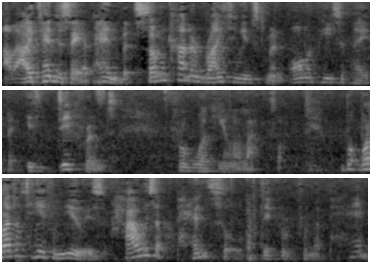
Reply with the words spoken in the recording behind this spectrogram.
I tend to say a pen, but some kind of writing instrument on a piece of paper is different from working on a laptop. But what I'd love to hear from you is how is a pencil different from a pen?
